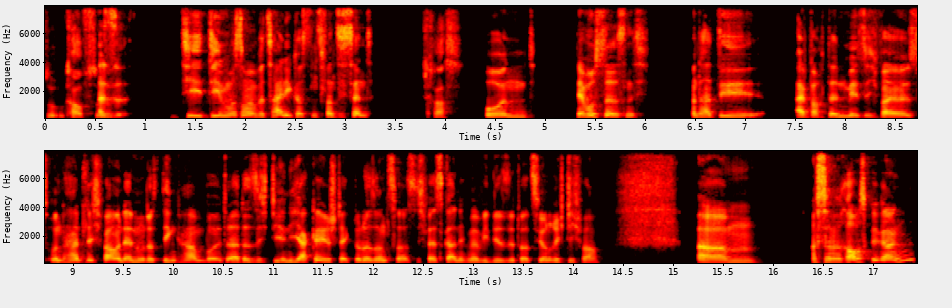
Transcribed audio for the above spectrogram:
so, kauf so. Also, die, die muss man bezahlen, die kosten 20 Cent. krass. Und der wusste das nicht. Und hat die einfach dann mäßig, weil es unhandlich war und er nur das Ding haben wollte, hat er sich die in die Jacke gesteckt oder sonst was. Ich weiß gar nicht mehr, wie die Situation richtig war. Ähm, ist dann rausgegangen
